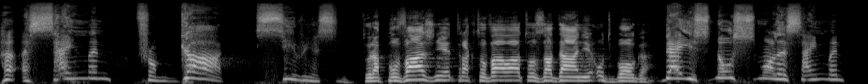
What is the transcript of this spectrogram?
her assignment from God seriously. która poważnie traktowała to zadanie od Boga. There is no small assignment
